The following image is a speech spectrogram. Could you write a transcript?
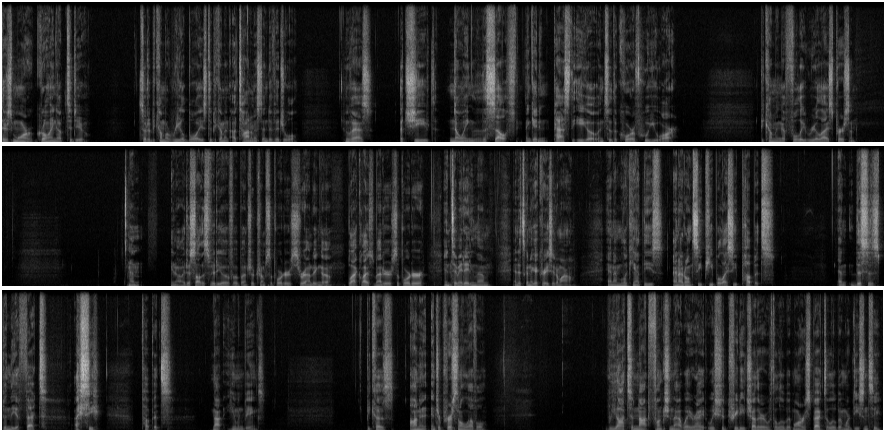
there's more growing up to do. So to become a real boy is to become an autonomous individual who has achieved knowing the self and getting past the ego into the core of who you are. Becoming a fully realized person. And, you know, I just saw this video of a bunch of Trump supporters surrounding a Black Lives Matter supporter, intimidating them, and it's going to get crazy tomorrow and I'm looking at these and I don't see people, I see puppets. And this has been the effect. I see puppets, not human beings. Because on an interpersonal level, we ought to not function that way, right? We should treat each other with a little bit more respect, a little bit more decency.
